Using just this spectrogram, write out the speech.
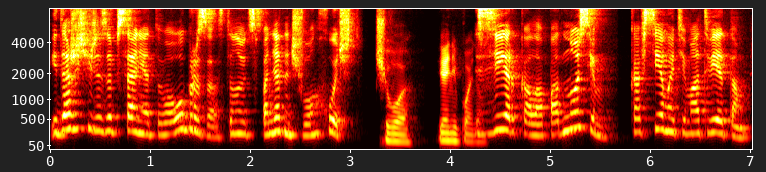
И даже через описание этого образа становится понятно, чего он хочет. Чего? Я не понял. Зеркало подносим ко всем этим ответам.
